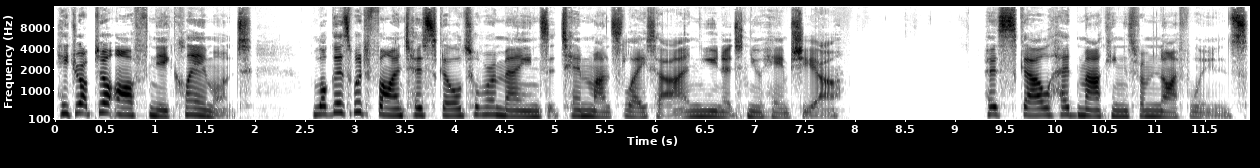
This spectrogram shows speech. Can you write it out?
He dropped her off near Claremont. Loggers would find her skeletal remains 10 months later in Unit, New Hampshire. Her skull had markings from knife wounds.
